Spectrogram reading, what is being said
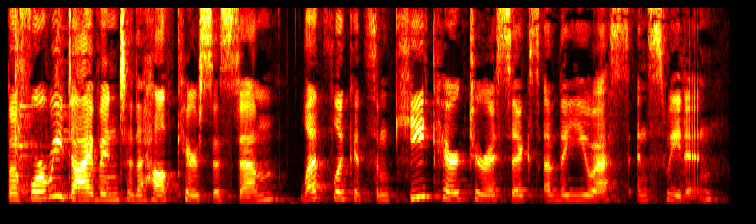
Before we dive into the healthcare system, let's look at some key characteristics of the US and Sweden.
